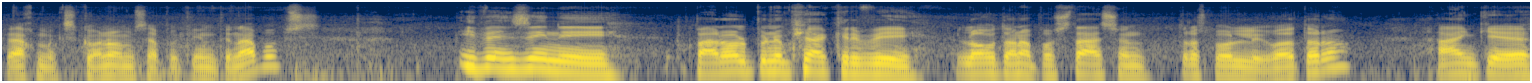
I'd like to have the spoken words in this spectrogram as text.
θα έχουμε εξοικονόμηση από εκείνη την άποψη. Η βενζίνη, παρόλο που είναι πιο ακριβή, λόγω των αποστάσεων τρως πολύ λιγότερο. Αν και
